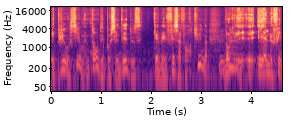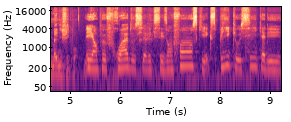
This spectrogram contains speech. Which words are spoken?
et puis aussi en même temps dépossédée de ce qu'avait fait sa fortune. Donc, et, et- et elle le fait magnifiquement. Et un peu froide aussi avec ses enfants, ce qui explique aussi qu'elle est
